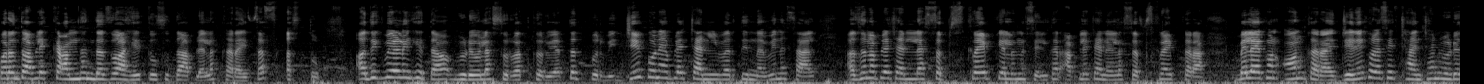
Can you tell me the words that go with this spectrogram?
परंतु आपले कामधंदा जो आहे तो सुद्धा आपल्याला करायचाच असतो. अधिक वेळ न घेता व्हिडिओला सुरुवात करूया. तत्पूर्वी जे कोणी आपल्या चॅनलवरती नवीन असाल अजून आपल्या चॅनलला सबस्क्राईब केलं नसेल तर आपल्या चॅनलला सबस्क्राईब करा. बेल आयकॉन ऑन करा. जेणेकरून असे छान छान व्हिडिओ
